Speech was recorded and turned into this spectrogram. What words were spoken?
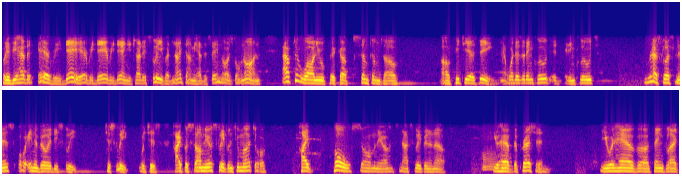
But if you have it every day, every day, every day, and you try to sleep at nighttime, you have the same noise going on. After a while, you pick up symptoms of of PTSD. Now, what does it include? It, it includes restlessness or inability to sleep, to sleep, which is hypersomnia, sleeping too much, or hyposomnia, not sleeping enough. You have depression. You would have uh, things like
